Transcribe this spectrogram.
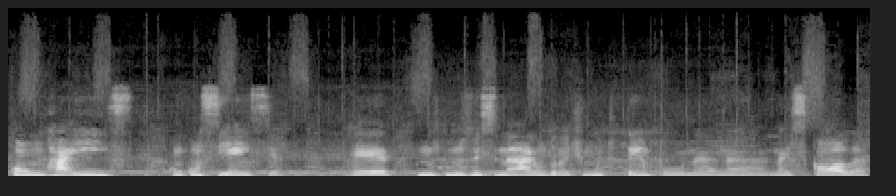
com raiz, com consciência. É, nos ensinaram durante muito tempo na, na, na escola,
